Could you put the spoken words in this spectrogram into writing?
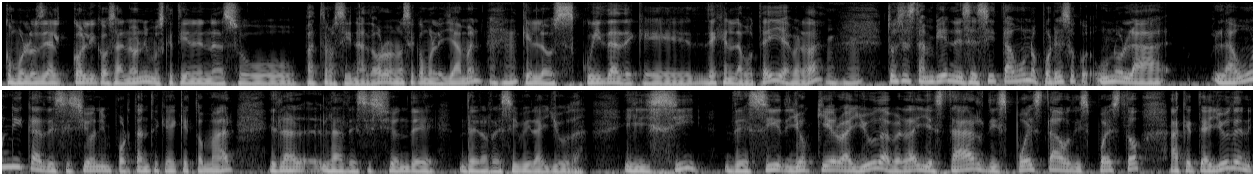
Como los de Alcohólicos Anónimos que tienen a su patrocinador o no sé cómo le llaman, que los cuida de que dejen la botella, ¿verdad? Entonces también necesita uno, por eso uno la la única decisión importante que hay que tomar es la, decisión de, recibir ayuda. Y sí, decir yo quiero ayuda, ¿verdad? Y estar dispuesta o dispuesto a que te ayuden.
